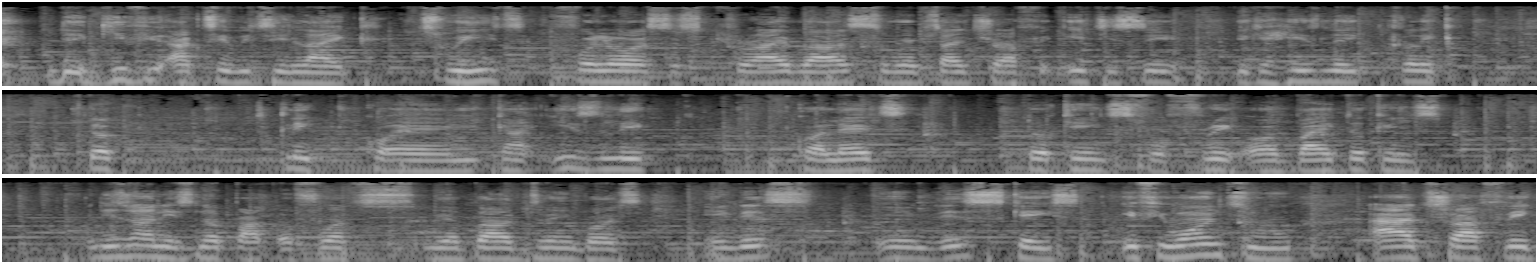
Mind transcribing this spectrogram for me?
They give you activity like tweets followers subscribers website traffic etc. You can easily click click uh, you can easily collect tokens for free or buy tokens this one is not part of what we're about doing but in this in this case if you want to add traffic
